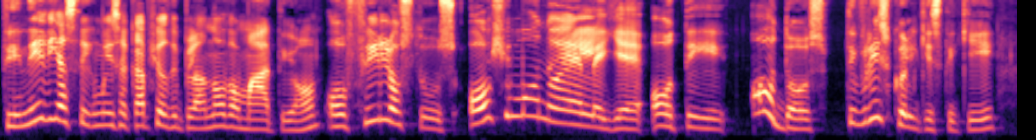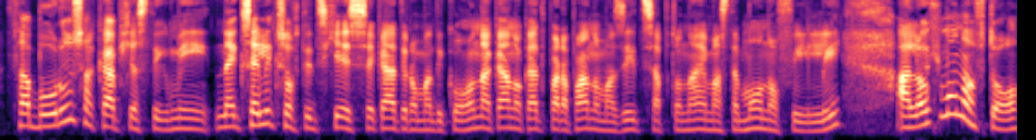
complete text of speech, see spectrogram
Την ίδια στιγμή σε κάποιο διπλανό δωμάτιο, ο φίλος τους όχι μόνο έλεγε ότι όντως τη βρίσκω ελκυστική, θα μπορούσα κάποια στιγμή να εξελίξω αυτή τη σχέση σε κάτι ρομαντικό, να κάνω κάτι παραπάνω μαζί της από το να είμαστε μόνο φίλοι. Αλλά όχι μόνο αυτό,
